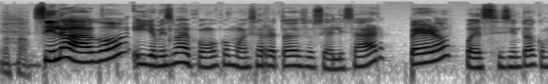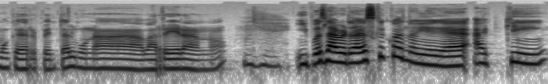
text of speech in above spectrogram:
Ajá. Sí lo hago y yo misma me pongo como ese reto de socializar, pero pues sí siento como que de repente alguna barrera, ¿no? Y pues la verdad es que cuando llegué aquí,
